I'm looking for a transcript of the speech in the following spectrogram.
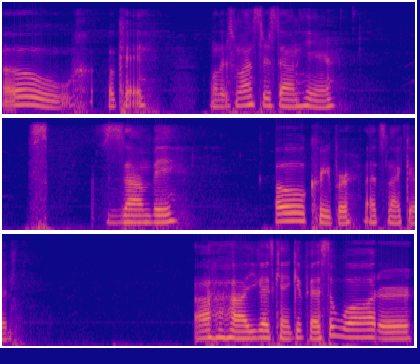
Oh, okay. Well, there's monsters down here. S zombie. Oh, creeper. That's not good. Ah ha ha, you guys can't get past the water.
